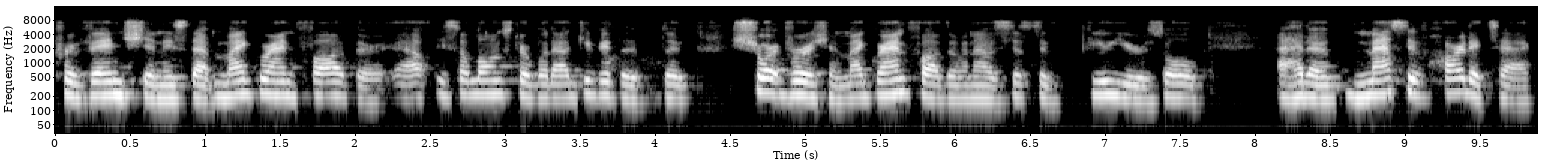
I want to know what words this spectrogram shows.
prevention is that my grandfather, uh, it's a long story, but I'll give you the, the short version. My grandfather, when I was just a few years old, I had a massive heart attack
